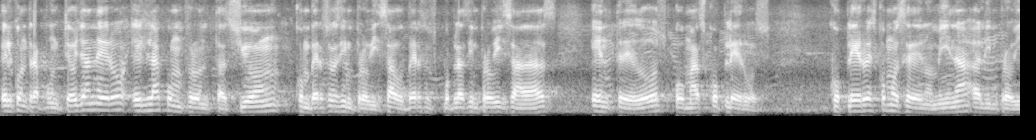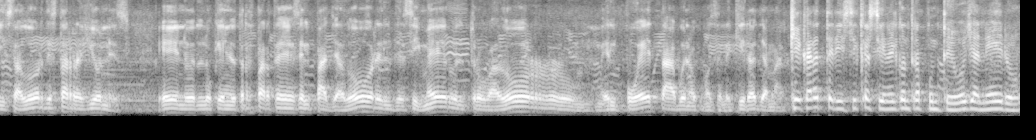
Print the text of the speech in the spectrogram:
El contrapunteo llanero es la confrontación con versos improvisados, versos, coplas improvisadas entre dos o más copleros. Coplero es como se denomina al improvisador de estas regiones, en lo que en otras partes es el payador, el decimero, el trovador, el poeta, bueno, como se le quiera llamar. ¿Qué características tiene el contrapunteo llanero?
